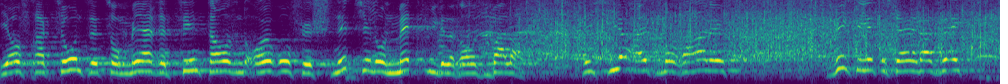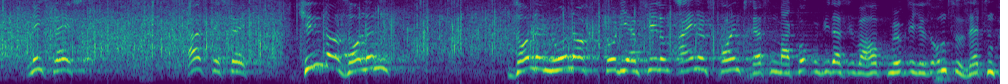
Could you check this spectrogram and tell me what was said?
die auf Fraktionssitzungen mehrere 10.000 Euro für Schnittchen und Mettigel rausballert, sich hier als moralisch wichtig hinzustellen, das ist echt nicht schlecht. Das ist nicht schlecht. Kinder sollen solle nur noch so die Empfehlung einen Freund treffen, mal gucken, wie das überhaupt möglich ist umzusetzen.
